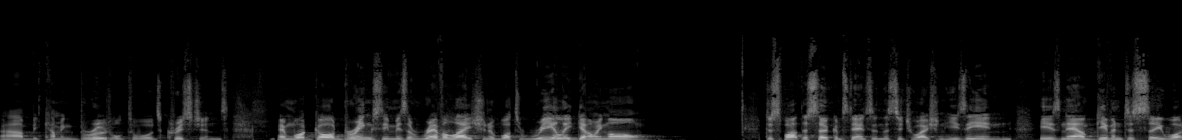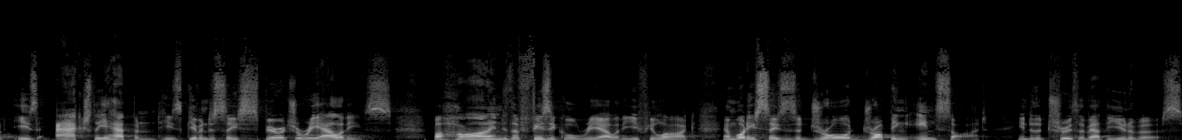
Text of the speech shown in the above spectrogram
uh, becoming brutal towards Christians. And what God brings him is a revelation of what's really going on despite the circumstances and the situation he's in, he is now given to see what is actually happened. He's given to see spiritual realities behind the physical reality, if you like. And what he sees is a jaw dropping insight into the truth about the universe.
